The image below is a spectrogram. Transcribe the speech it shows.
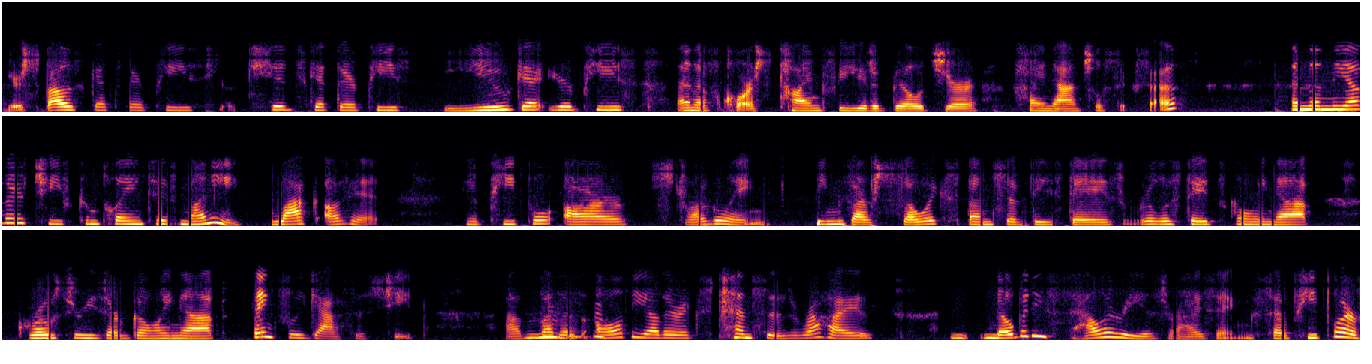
Your spouse gets their piece, your kids get their piece, you get your piece, and of course, time for you to build your financial success. And then the other chief complaint is money, lack of it. You know, people are struggling. Things are so expensive these days. Real estate's going up, groceries are going up. Thankfully, gas is cheap. Uh, but as all the other expenses rise, nobody's salary is rising. So people are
